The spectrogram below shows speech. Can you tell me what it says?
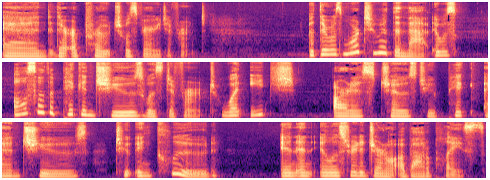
and their approach was very different. But there was more to it than that. It was also the pick and choose was different. What each artist chose to pick and choose to include in an illustrated journal about a place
